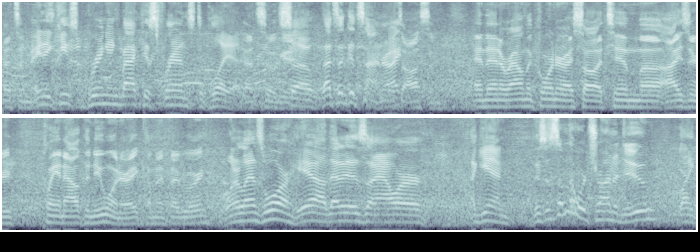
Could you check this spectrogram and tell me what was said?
That's amazing. And he keeps bringing back his friends to play it. That's so good. So that's a good sign, right? That's awesome. And then around the corner, I saw Tim uh, Eisner playing out the new one, right? Coming in February. Wonderland's War. Yeah, that is our. Again, this is something we're trying to do. Like,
